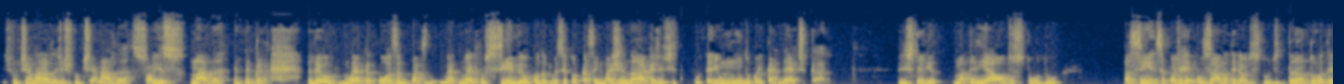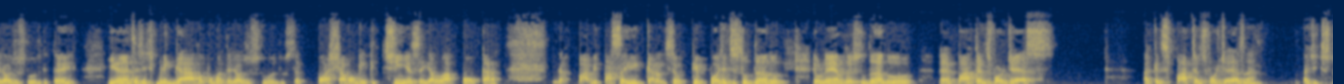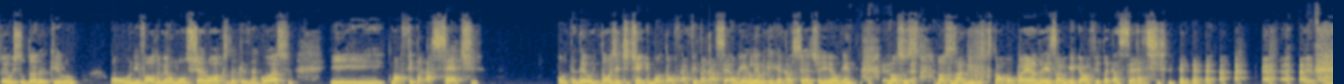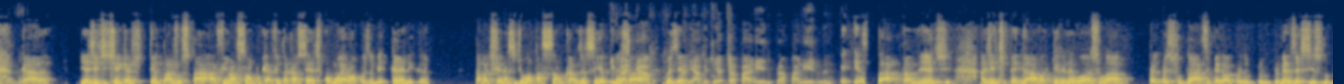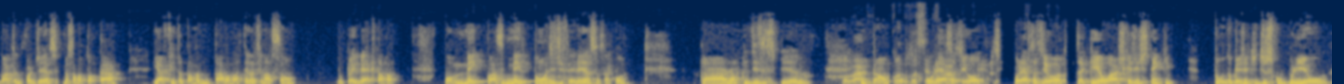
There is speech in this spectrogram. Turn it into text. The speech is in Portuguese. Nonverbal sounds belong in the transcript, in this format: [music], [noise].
A gente não tinha nada, a gente não tinha nada, só isso, nada. [laughs] Entendeu? Não é, porra, você não pode, não é, não é possível, quando eu comecei a tocar, você imaginar que a gente teria um mundo com a internet, cara. A gente teria material de estudo, assim, você pode recusar material de estudo, de tanto material de estudo que tem. E antes a gente brigava por material de estudo, você pô, achava alguém que tinha, você ia lá, pô, o cara, pá, me passa aí, cara, não sei o quê, pô, a gente estudando, eu lembro eu estudando é, Patterns for Jazz, aqueles Patterns for Jazz, né? A gente, eu estudando aquilo, o Nivaldo me arrumou uns xerox daquele negócio, e uma fita cassete, Pô, entendeu? Então a gente tinha que botar a fita cassete. Alguém lembra o que é cassete aí? Alguém? [laughs] Nossos, nossos amigos que estão acompanhando aí sabem o que é uma fita cassete? [laughs] Cara, e a gente tinha que tentar ajustar a afinação, porque a fita cassete, como era uma coisa mecânica, dava diferença de rotação, cara. Às vezes você ia começar. E variava, você... variava de, de aparelho para aparelho, né? Exatamente. A gente pegava aquele negócio lá para estudar, você pegava, por exemplo, o primeiro exercício do Pattern for Jazz, você começava a tocar e a fita tava, não estava batendo afinação. O playback estava meio, quase meio tom de diferença, sacou? Cara, que desespero. Olá, então, por essas e outras, por essas e outras, aqui eu acho que a gente tem que tudo que a gente descobriu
